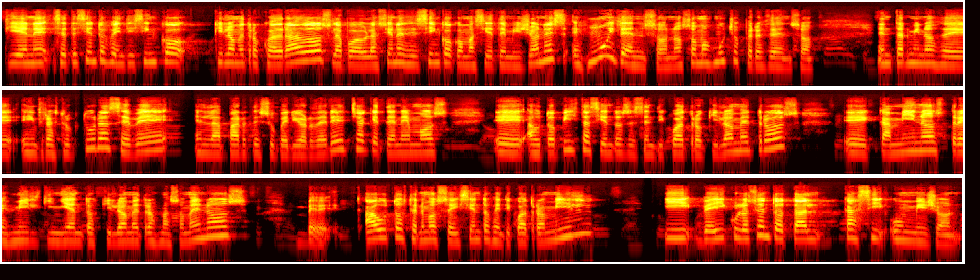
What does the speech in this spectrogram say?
Tiene 725 kilómetros cuadrados, la población es de 5,7 millones. Es muy denso, no somos muchos, pero es denso. En términos de infraestructura, se ve en la parte superior derecha que tenemos eh, autopistas 164 kilómetros, eh, caminos 3.500 kilómetros más o menos, autos tenemos 624.000 y vehículos en total casi un millón.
